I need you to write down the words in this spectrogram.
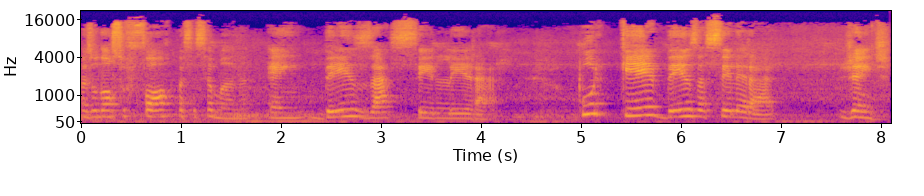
mas o nosso foco essa semana é em desacelerar. Por que desacelerar? Gente,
